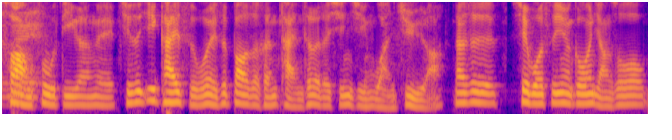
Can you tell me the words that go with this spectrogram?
创富 DNA。其实一开始我也是抱着很忐忑的心情婉拒啦，但是谢博士因为跟我讲说，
